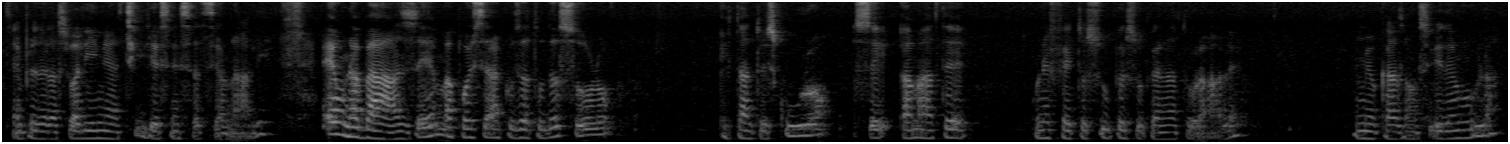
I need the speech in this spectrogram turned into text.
Sempre della sua linea ciglia sensazionali. È una base ma può essere anche usato da solo e tanto è scuro se amate un effetto super super naturale. Nel mio caso non si vede nulla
